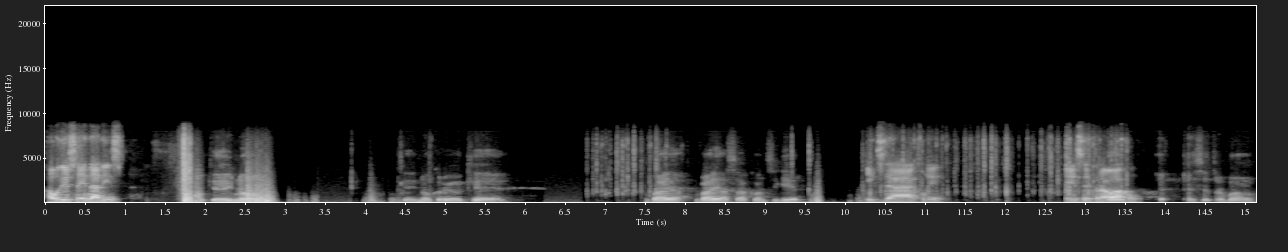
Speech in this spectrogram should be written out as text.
How do you say that in Okay, no. Okay, no creo que Vaya, vayas a conseguir Exactly. Ese trabajo. Oh, ese trabajo.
